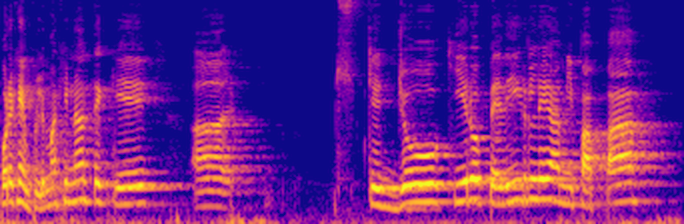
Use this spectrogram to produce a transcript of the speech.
Por ejemplo, imagínate que, uh, que yo quiero pedirle a mi papá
